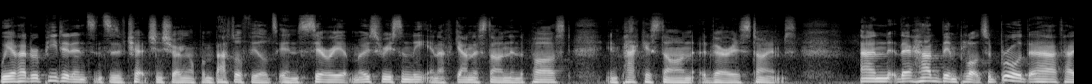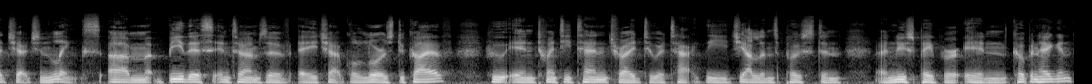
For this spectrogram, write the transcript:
We have had repeated instances of Chechens showing up on battlefields in Syria, most recently in Afghanistan in the past, in Pakistan at various times. And there have been plots abroad that have had Chechen links. Um, be this in terms of a chap called Lors Dukayev, who in 2010 tried to attack the Jyllands-Posten uh, newspaper in Copenhagen,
